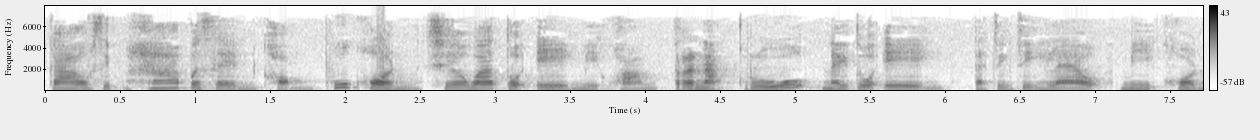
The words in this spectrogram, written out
95%ของผู้คนเชื่อว่าตัวเองมีความตระหนักรู้ในตัวเอง แต่จริงๆ แล้วมีคน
